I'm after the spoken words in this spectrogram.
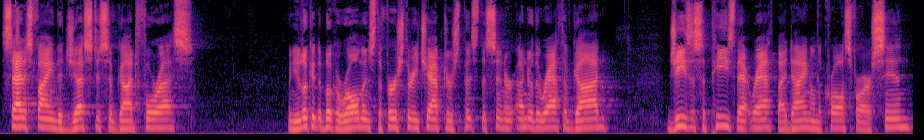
satisfying the justice of God for us. When you look at the book of Romans, the first three chapters puts the sinner under the wrath of God. Jesus appeased that wrath by dying on the cross for our sin.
